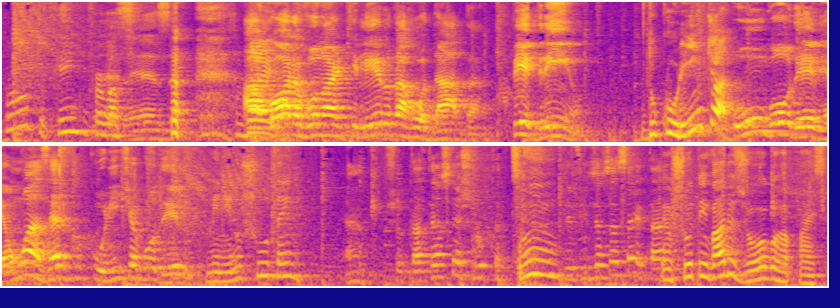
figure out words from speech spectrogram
Pronto, que informação. Beleza. Vai. Agora eu vou no artilheiro da rodada. Pedrinho. Do Corinthians? Um gol dele. É 1x0 pro Corinthians, é gol dele. Menino chuta, hein? Ah, chutar até você chuta. Hum. Difícil é você acertar. Eu chuto em vários jogos, rapaz.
